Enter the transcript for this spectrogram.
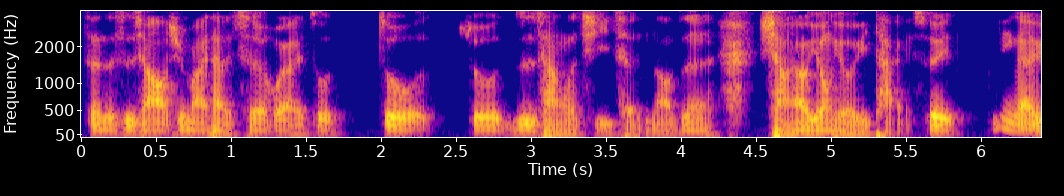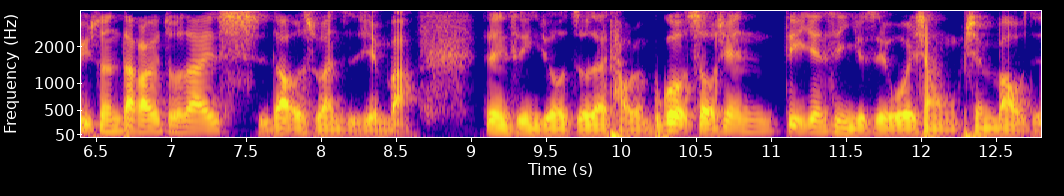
真的是想要去买一台车回来做做做日常的骑乘，然后真的想要拥有一台，所以应该预算大概会做在十到二十万之间吧。这件事情就之后再讨论。不过首先第一件事情就是，我也想先把我的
